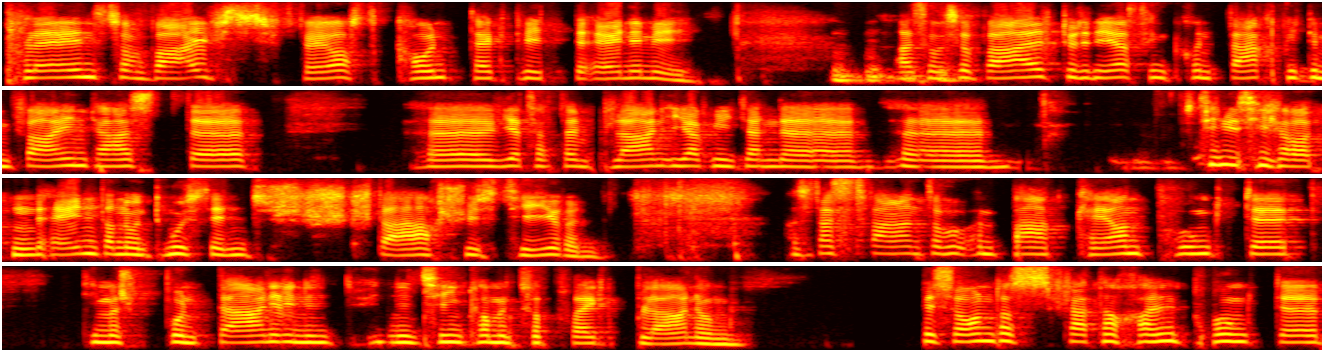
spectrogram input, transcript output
plan survives first contact with the enemy. Also sobald du den ersten Kontakt mit dem Feind hast, äh, äh, wird sich dein Plan irgendwie dann äh, äh, Sicherheiten ändern und muss den stark justieren. Also das waren so ein paar Kernpunkte, die mir spontan in den, in den Sinn kommen zur Projektplanung besonders vielleicht noch ein Punkt äh,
